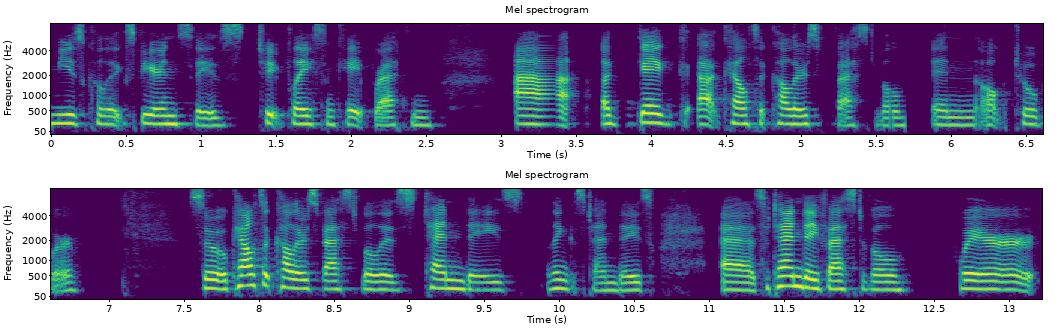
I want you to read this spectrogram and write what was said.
musical experiences took place in Cape Breton at a gig at Celtic Colours Festival in October. So Celtic Colours Festival is 10 days, I think it's 10 days. Uh, it's a 10 day festival where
